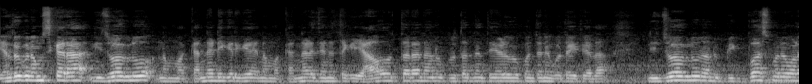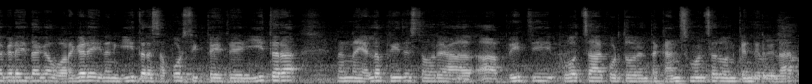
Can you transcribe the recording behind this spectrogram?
ಎಲ್ರಿಗೂ ನಮಸ್ಕಾರ. ನಿಜವಾಗ್ಲೂ ನಮ್ಮ ಕನ್ನಡಿಗರಿಗೆ, ನಮ್ಮ ಕನ್ನಡ ಜನತೆಗೆ ಯಾವ ತರ ನಾನು ಕೃತಜ್ಞತೆ ಹೇಳಬೇಕು ಅಂತಾನೆ ಗೊತ್ತಾಯ್ತಿಲ್ಲ. ನಿಜವಾಗ್ಲೂ ನಾನು ಬಿಗ್ ಬಾಸ್ ಮನೆ ಒಳಗಡೆ ಇದ್ದಾಗ ಹೊರಗಡೆ ನನಗೆ ಈ ತರ ಸಪೋರ್ಟ್ ಸಿಗ್ತೈತೆ, ಈ ತರ ನನ್ನ ಎಲ್ಲ ಪ್ರೀತಿಸ್ತವ್ರೆ, ಆ- ಪ್ರೀತಿ ಪ್ರೋತ್ಸಾಹ ಕೊಡ್ತವ್ರೆ ಅಂತ ಕನ್ಸ್ ಮನ್ಸಲ್ಲೂ ಅನ್ಕೊಂಡಿರ್ಲಿಲ್ಲ.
